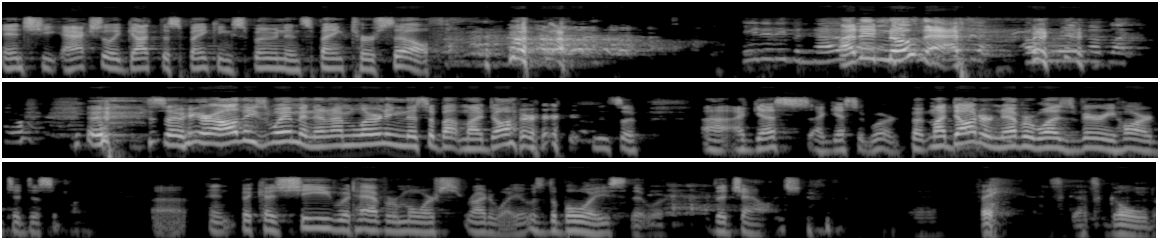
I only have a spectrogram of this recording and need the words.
and she actually got the spanking spoon and spanked herself. he didn't even know. I didn't know that. Over him of like so here are all these women, and I'm learning this about my daughter. so uh, I guess I guess it worked. But my daughter never was very hard to discipline, uh, and because she would have remorse right away. It was the boys that were the challenge. That's, that's gold.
